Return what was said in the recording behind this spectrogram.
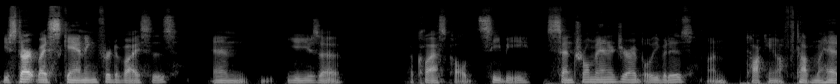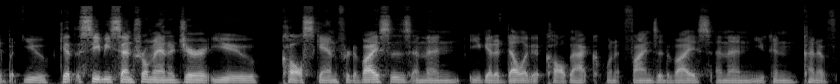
you start by scanning for devices, and you use a a class called CB Central Manager, I believe it is. I'm talking off the top of my head, but you get the CB Central Manager, you call scan for devices, and then you get a delegate callback when it finds a device, and then you can kind of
